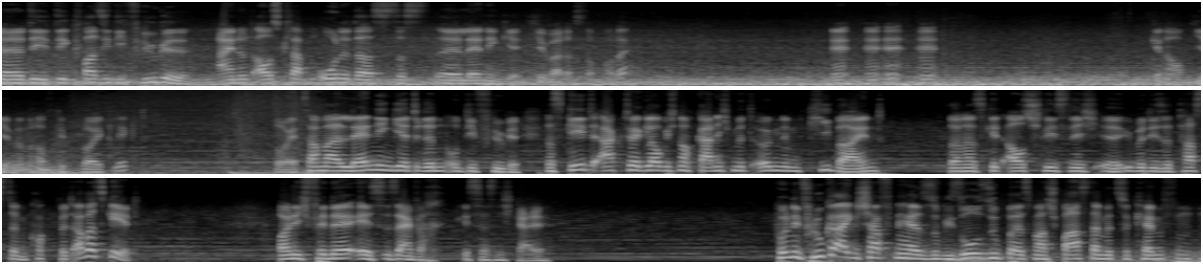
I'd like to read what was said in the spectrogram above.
äh, die, die quasi die Flügel ein- und ausklappen, ohne dass das äh, Landing geht. Hier war das doch, oder? Äh, äh, äh, äh. Genau, hier, wenn man auf Deploy klickt. So, jetzt haben wir Landing Gear drin und die Flügel. Das geht aktuell, glaube ich, noch gar nicht mit irgendeinem Keybind, sondern es geht ausschließlich äh, über diese Taste im Cockpit. Aber es geht. Und ich finde, es ist einfach... Ist das nicht geil? Von den Flugeigenschaften her sowieso super. Es macht Spaß damit zu kämpfen.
